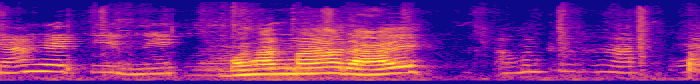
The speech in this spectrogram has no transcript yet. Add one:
หยังเฮ็ดกินนี่บ่ทันมาได้เอามันคือหัดแท้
